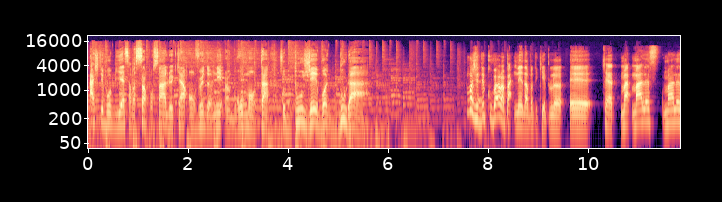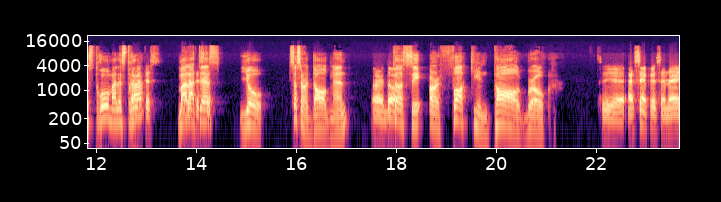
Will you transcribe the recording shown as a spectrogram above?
achetez vos billets, ça va 100% à Lucan. On veut donner un gros montant. So, bougez votre bouddha. Moi, j'ai découvert un partenaire dans votre équipe, là. Euh, Malestro, Malestra? Malates. Yo, ça, c'est un dog, man. Un dog. Ça, c'est un fucking dog, bro. C'est euh, assez impressionnant.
